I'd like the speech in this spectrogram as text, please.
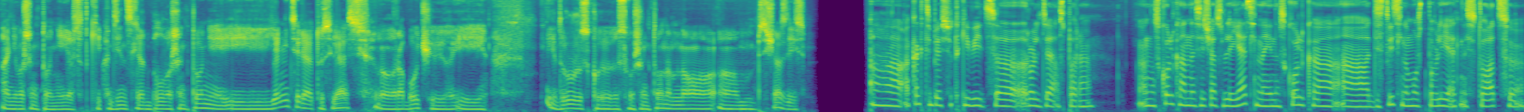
а не в Вашингтоне. Я все-таки 11 лет был в Вашингтоне, и я не теряю эту связь э, рабочую и, и дружескую с Вашингтоном, но эм, сейчас здесь. А, а как тебе все-таки видится роль диаспоры? Насколько она сейчас влиятельна и насколько а, действительно может повлиять на ситуацию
